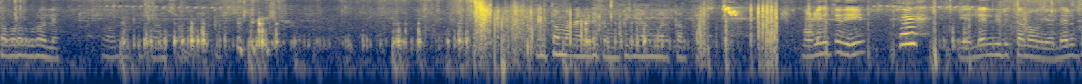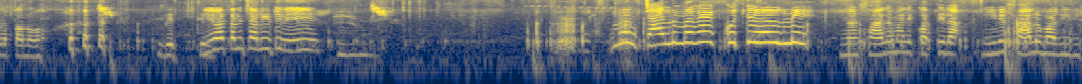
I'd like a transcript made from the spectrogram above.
ತಗೊಳೋದು ಬಿಡಲ್ಲೇ ಮನೆ ಹಿಡಿತ ಮುಟ್ಟಿಗೆ ಹೆಂಗೆ ಮಾಡ್ತಾರೆ ಒಳ್ಳೆಗತ್ತಿದಿ ಎಲ್ಲೆಲ್ಲಿ ಹಿಡಿತಾನೋ ಎಲ್ಲೆಲ್ಲಿ ಬಿಡ್ತಾನೋ. ಬಿತ್ತಿ ಇವತ್ತನ ಚಾಲು ಇಟ್ಟಿದಿ. ನಾನು ಚಾಲು ಮನೆ ಕೂತಿರಲ್ಲ ನಾ ಸಾಲು ಮಾಡಿ ಕೊತ್ತಿಲ್ಲ ನೀನೇ ಸಾಲು ಮಾಡಿದಿ.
